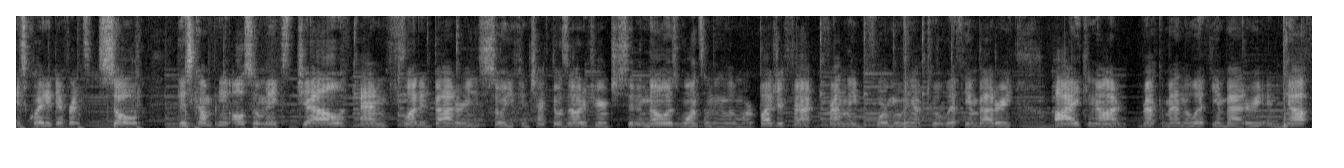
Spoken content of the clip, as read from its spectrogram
is quite a difference. So this company also makes gel and flooded batteries, so you can check those out if you're interested in those, want something a little more budget friendly before moving up to a lithium battery. I cannot recommend the lithium battery enough.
